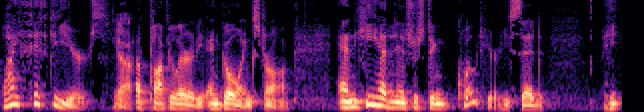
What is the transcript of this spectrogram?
why fifty years yeah. of popularity and going strong? And he had an interesting quote here. He said he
